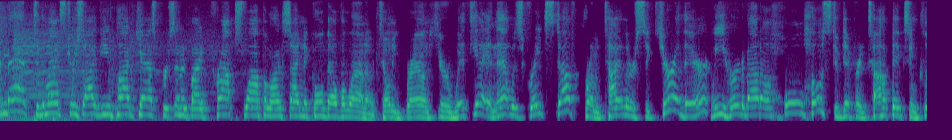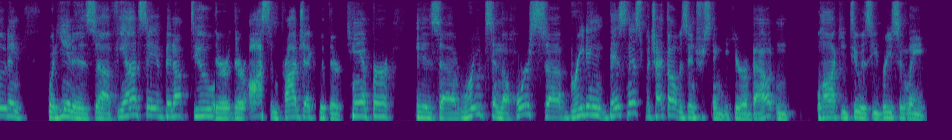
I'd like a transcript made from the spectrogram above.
Welcome back to the Monsters Eye View podcast presented by Prop Swap alongside Nicole Del Villano. Tony Brown here with you. And that was great stuff from Tyler Sikura there. We heard about a whole host of different topics, including what he and his uh, fiance have been up to, their, their awesome project with their camper, his uh, roots in the horse uh, breeding business, which I thought was interesting to hear about, and hockey too, as he recently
